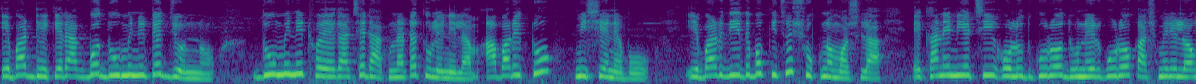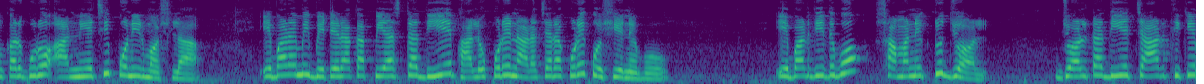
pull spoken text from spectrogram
এবার ঢেকে রাখব দু মিনিটের জন্য। দু মিনিট হয়ে গেছে, ঢাকনাটা তুলে নিলাম। আবার একটু মিশিয়ে নেব। এবার দিয়ে দেবো কিছু শুকনো মশলা। এখানে নিয়েছি হলুদ গুঁড়ো, ধনের গুঁড়ো, কাশ্মীরি লঙ্কার গুঁড়ো আর নিয়েছি পনির মশলা। এবার আমি বেটে রাখা পেঁয়াজটা দিয়ে ভালো করে নাড়াচাড়া করে কষিয়ে নেব। এবার দিয়ে দেবো সামান্য একটু জল। জলটা দিয়ে চার থেকে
